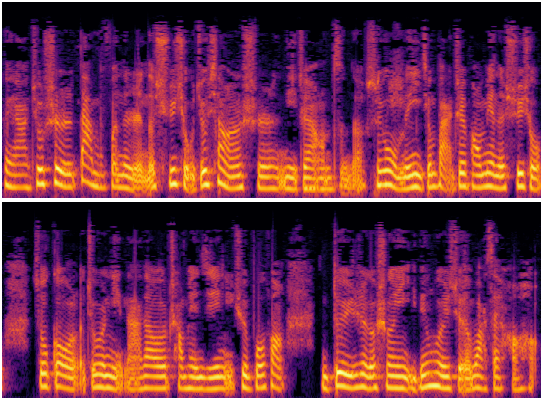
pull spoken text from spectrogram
对呀，就是大部分的人的需求就像是你这样子的，所以我们已经把这方面的需求做够了。就是你拿到唱片机，你去播放，你对于这个声音一定会觉得哇塞，好好。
